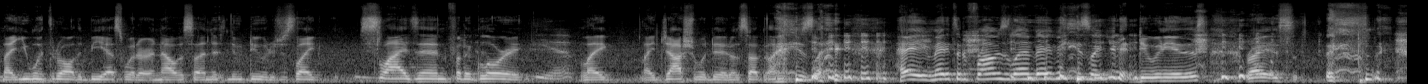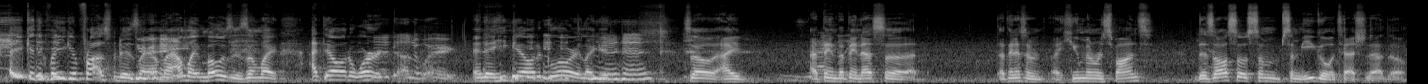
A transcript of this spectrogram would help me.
like you went through all the BS with her, and now all of a sudden this new dude is just like slides in for the glory, Yeah. like like Joshua did or something. Like he's like, "Hey, you made it to the promised land, baby." He's like, "You didn't do any of this, right?" It's, you get the, you get props for this. Like I'm like I'm like Moses. I'm like I did all the work, Did all the work. and then he get all the glory. Like it, so I I think I think that's a I think that's a, a human response. There's also some some ego attached to that though,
